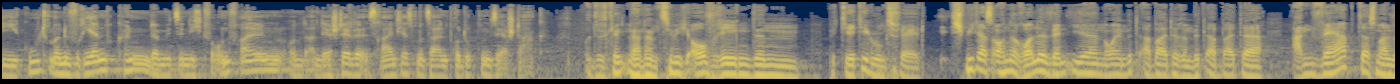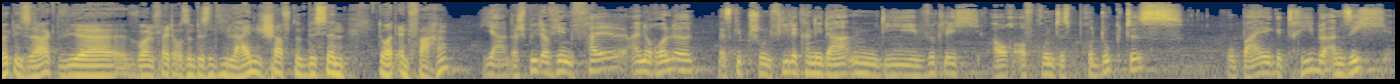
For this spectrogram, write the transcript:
die gut manövrieren können, damit sie nicht verunfallen. Und an der Stelle ist Reintjes mit seinen Produkten sehr stark. Und das klingt nach einem ziemlich aufregenden Betätigungsfeld. Spielt das auch eine Rolle, wenn ihr neue Mitarbeiterinnen und Mitarbeiter anwerbt, dass man wirklich sagt, wir wollen vielleicht auch so ein bisschen die Leidenschaft so ein bisschen dort entfachen? Ja, das spielt auf jeden Fall eine Rolle. Es gibt schon viele Kandidaten, die wirklich auch aufgrund des Produktes, wobei Getriebe an sich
